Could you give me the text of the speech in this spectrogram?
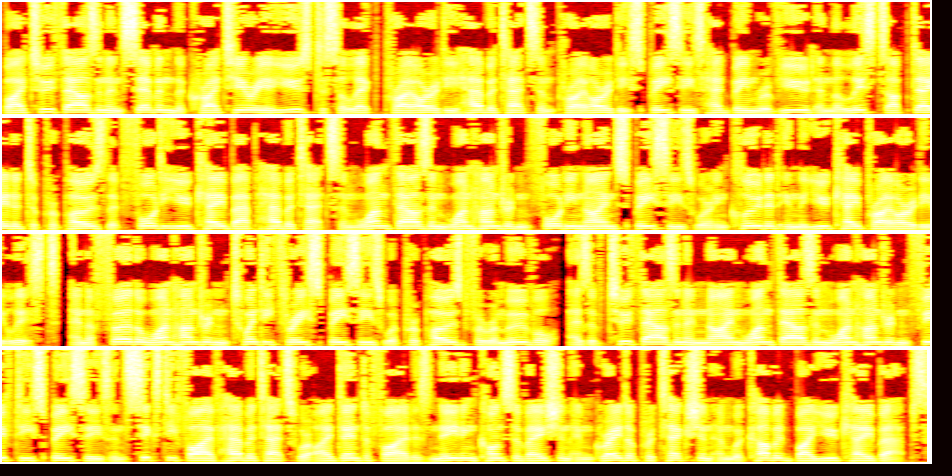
By 2007 the criteria used to select priority habitats and priority species had been reviewed and the lists updated to propose that 40 UK BAP habitats and 1,149 species were included in the UK priority lists, and a further 123 species were proposed for removal. As of 2009, 1,150 species and 65 habitats were identified as needing conservation and greater protection and were covered by UK BAPs.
